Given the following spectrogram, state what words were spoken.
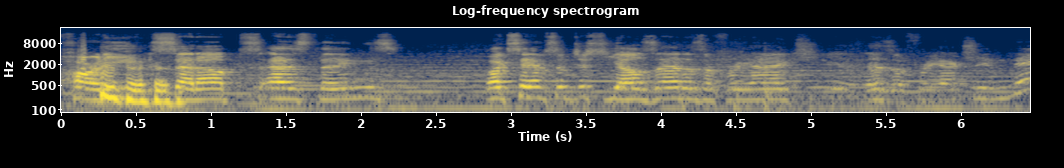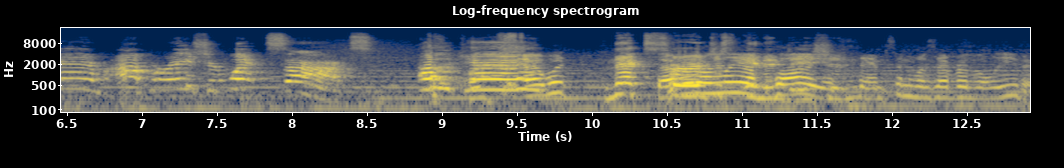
party setups as things. Like Samson just yells that as a free action, as a free action. Nim! Operation Wet Socks! Okay! That would, Next that would turn, just only apply inundation. if Samson was ever the leader.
